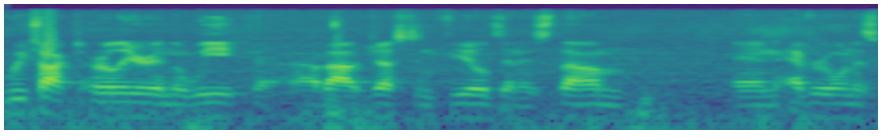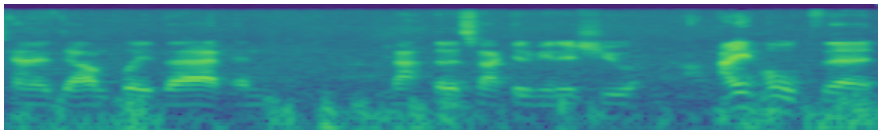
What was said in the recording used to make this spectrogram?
We talked earlier in the week about Justin Fields and his thumb, and everyone has kind of downplayed that, and not that it's not going to be an issue. I hope that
